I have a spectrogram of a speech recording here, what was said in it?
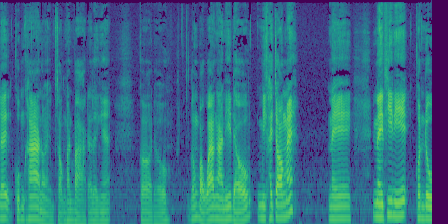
ได้คุ้มค่าหน่อยสองพันบาทอะไรเงี้ย ก็เดี๋ยว ต้องบอกว่างานนี้เดี๋ยวมีใครจองไหมในในที่นี้คนดู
